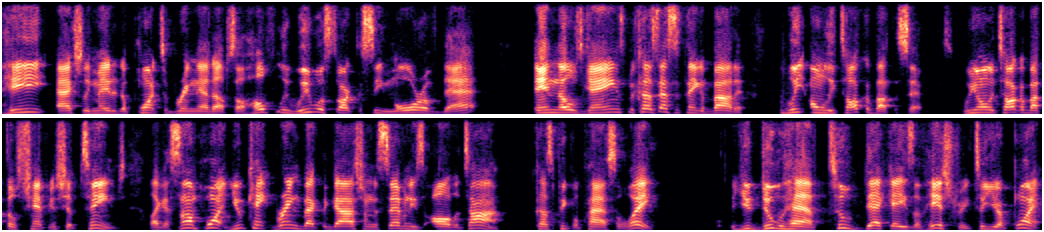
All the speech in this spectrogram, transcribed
He actually made it a point to bring that up. So hopefully we will start to see more of that in those games because that's the thing about it. We only talk about the 70s. We only talk about those championship teams. Like at some point, you can't bring back the guys from the 70s all the time because people pass away. You do have two decades of history, to your point,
